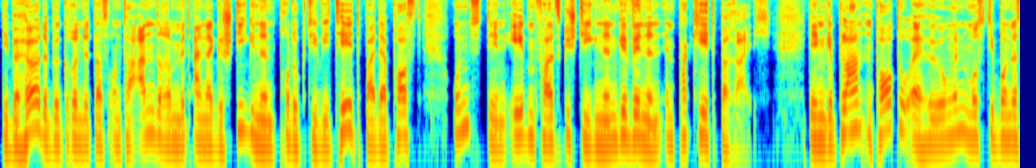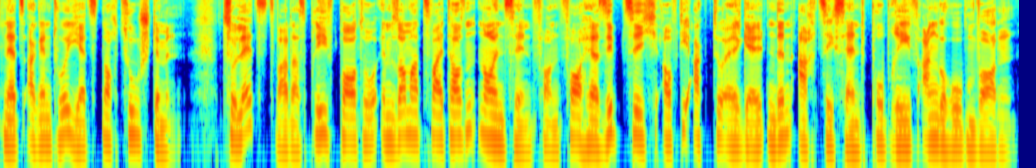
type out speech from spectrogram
Die Behörde begründet das unter anderem mit einer gestiegenen Produktivität bei der Post und den ebenfalls gestiegenen Gewinnen im Paketbereich. Den geplanten Portoerhöhungen muss die Bundesnetzagentur jetzt noch zustimmen. Zuletzt war das Briefporto im Sommer 2019 von vorher 70 auf die aktuell geltenden 80 Cent pro Brief angehoben worden.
